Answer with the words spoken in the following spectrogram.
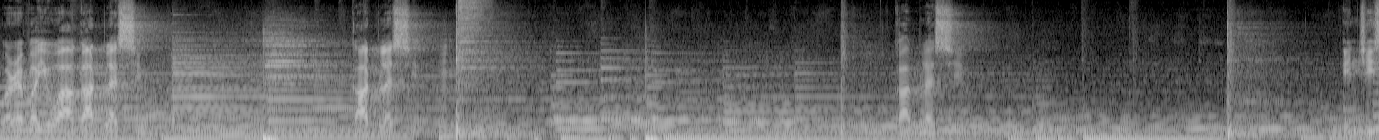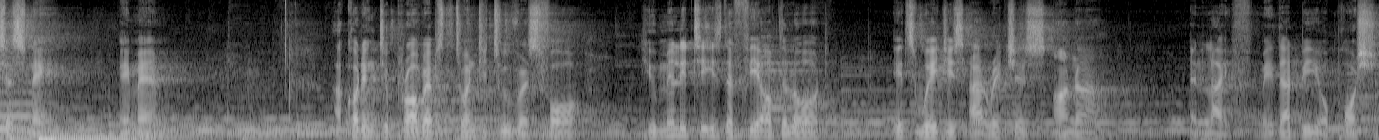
Wherever you are, God bless you. God bless you. God bless you. In Jesus' name, amen. According to Proverbs 22, verse 4, humility is the fear of the Lord, its wages are riches, honor, and life. May that be your portion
